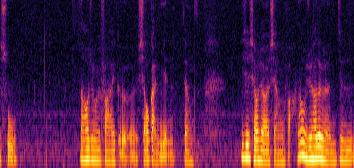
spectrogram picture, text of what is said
书，然后就会发一个小感言这样子，一些小小的想法。然后我觉得他这个人就是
